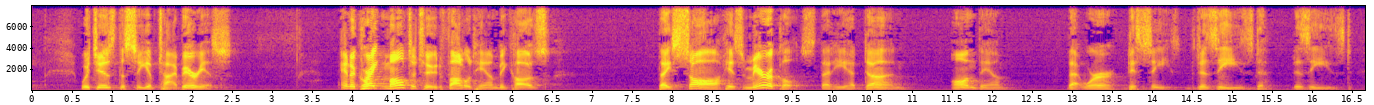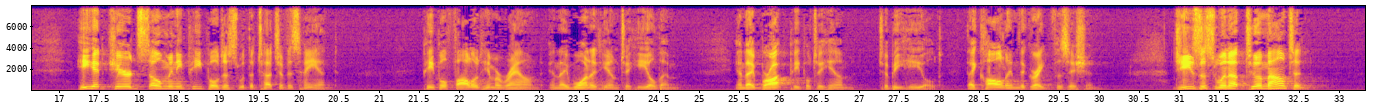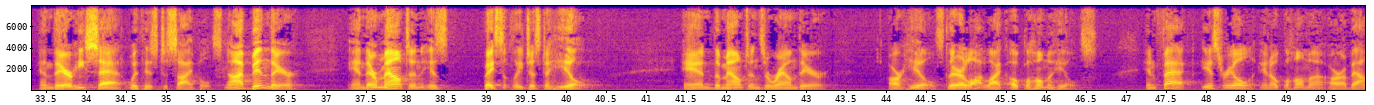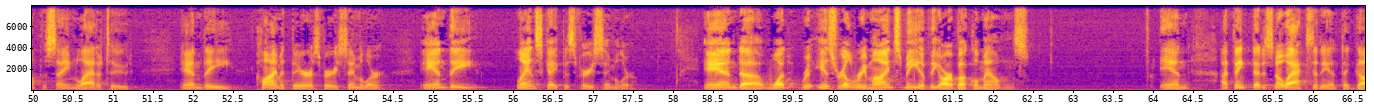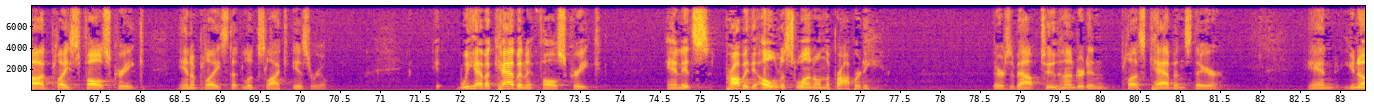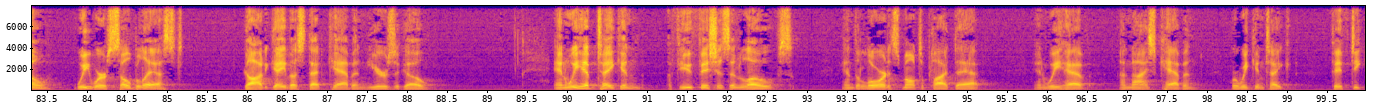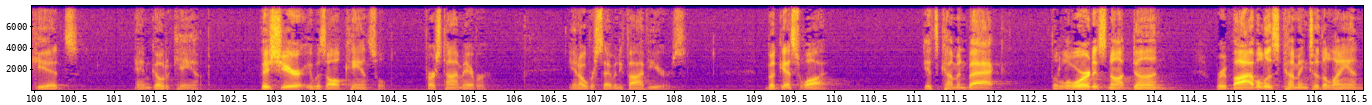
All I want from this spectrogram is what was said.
which is the Sea of Tiberias. And a great multitude followed him because they saw his miracles that he had done on them that were diseased, diseased, diseased. He had cured so many people just with the touch of his hand people followed him around and they wanted him to heal them. And they brought people to him to be healed. They called him the great physician. Jesus went up to a mountain and there he sat with his disciples. Now, I've been there, and their mountain is basically just a hill. And the mountains around there are hills. They're a lot like Oklahoma hills. In fact, Israel and Oklahoma are about the same latitude and the climate there is very similar, and the landscape is very similar. And uh, what re- Israel reminds me of the Arbuckle Mountains. And I think that it's no accident that God placed Falls Creek in a place that looks like Israel. We have a cabin at Falls Creek, and it's probably the oldest one on the property. There's about 200 and plus cabins there. And you know, we were so blessed. God gave us that cabin years ago. And we have taken a few fishes and loaves, and the Lord has multiplied that. And we have a nice cabin where we can take 50 kids and go to camp. This year, it was all canceled. First time ever in over 75 years. But guess what? It's coming back. The Lord is not done. Revival is coming to the land.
